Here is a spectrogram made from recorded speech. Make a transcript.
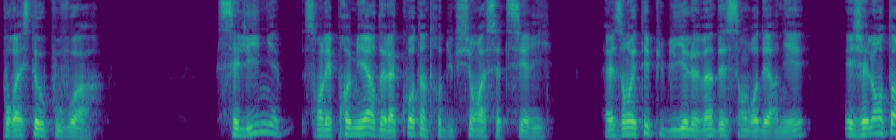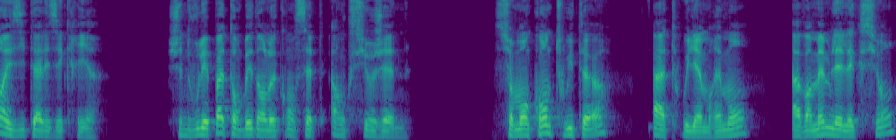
pour rester au pouvoir. Ces lignes sont les premières de la courte introduction à cette série. Elles ont été publiées le 20 décembre dernier, et j'ai longtemps hésité à les écrire. Je ne voulais pas tomber dans le concept anxiogène. Sur mon compte Twitter, at William Raymond, avant même l'élection,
